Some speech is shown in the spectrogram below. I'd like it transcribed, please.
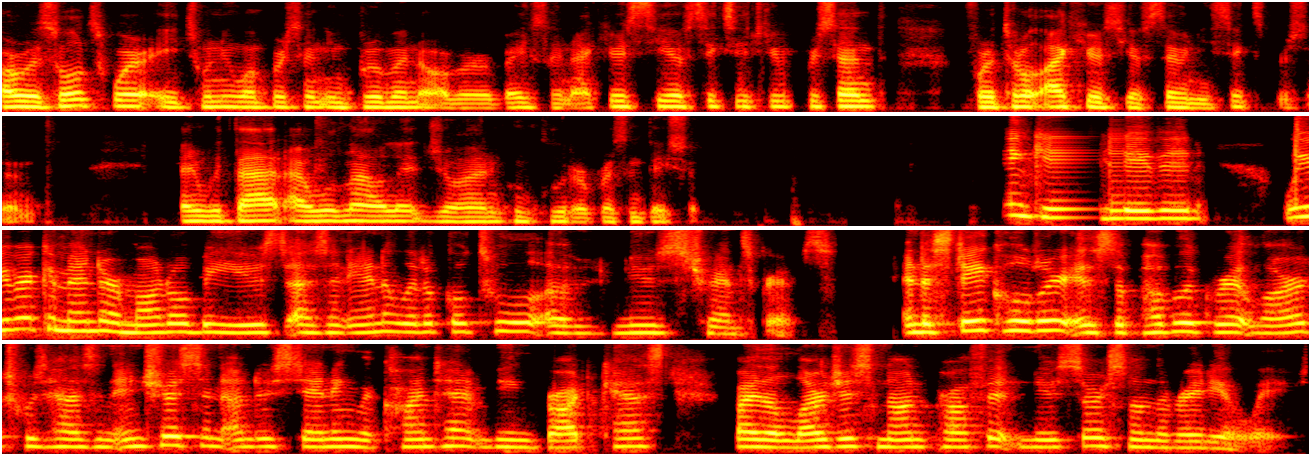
Our results were a 21% improvement over a baseline accuracy of 63% for a total accuracy of 76%. And with that, I will now let Joanne conclude our presentation. Thank you, David. We recommend our model be used as an analytical tool of news transcripts. And a stakeholder is the public writ large, which has an interest in understanding the content being broadcast by the largest nonprofit news source on the radio waves.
